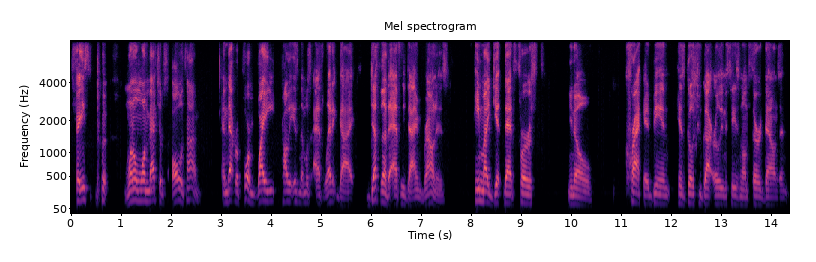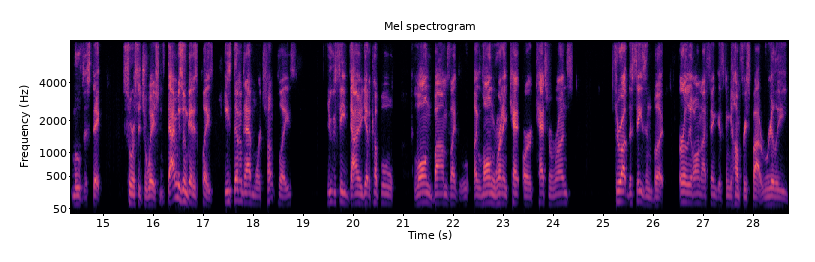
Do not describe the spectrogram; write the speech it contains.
face one-on-one matchups all the time. And that report, why he probably isn't the most athletic guy definitely not the athlete Dyami Brown is. He might get that first, you know, crack at being his go-to guy early in the season on third downs and move the stick sort of situations. Dyami's gonna get his plays. He's definitely gonna have more chunk plays. You can see Dyami get a couple long bombs, like like long running catch or catch and runs throughout the season. But early on, I think it's gonna be Humphrey's spot really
